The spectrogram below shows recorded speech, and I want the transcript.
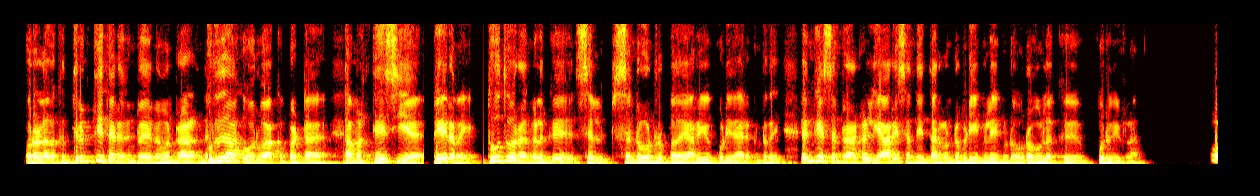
ஓரளவுக்கு திருப்தி தருகின்றது என்னவென்றால் புதிதாக உருவாக்கப்பட்ட தமிழ் தேசிய பேரவை தூதுவரங்களுக்கு செல் சென்று கொண்டிருப்பதை அறியக்கூடியதா இருக்கின்றது. எங்கே சென்றார்கள் யாரை சந்தித்தார்கள் என்ற விடயங்களை எங்களுடைய உறவுகளுக்கு கூறுவீர்களா? ஓ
